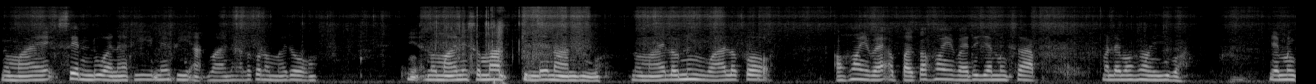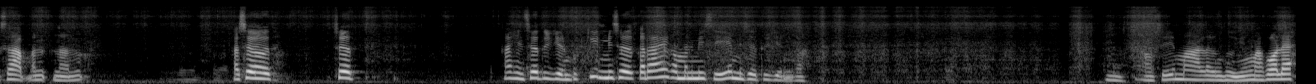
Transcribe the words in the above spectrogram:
หน่อไม้เส้นด้วยนะที่แม่พีอัดไว้นะ แล้วก็หน่อไม้ดอง นี่ยหน่อไม้นี่สามารถกินได้นานอยู่ หน่อไม้เรานึ่งไว้แล้วก็เอาห้อยไว้เอาไปก็ห้อยไว้ได้ยันมังสาบมันได้มาห้อยอยู่บ่ยันมังสาบมันนั้นอาเชิดเชิดถ้าเห็นเสื้อตู้เย็นไปกินไม่เสื้อก็ได้ค่ะมันมีสีมีเสื้อตู้เย็นค่ะอืมเอาสีมาเลยหึงยังมาพอแล้ว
